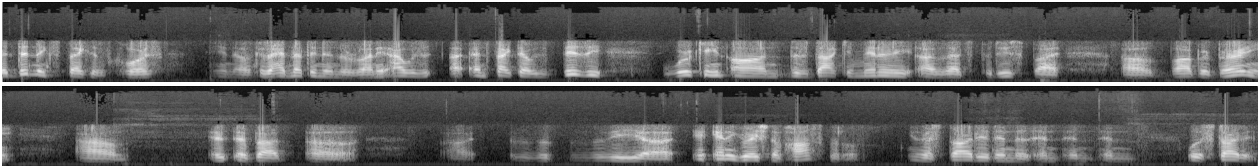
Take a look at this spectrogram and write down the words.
uh, didn't expect it, of course, you know, because I had nothing in the running. I was, uh, in fact, I was busy working on this documentary uh, that's produced by uh, Barbara Berney um, about uh, uh, the, the uh, integration of hospitals. You know, started in the in, in, in well, started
